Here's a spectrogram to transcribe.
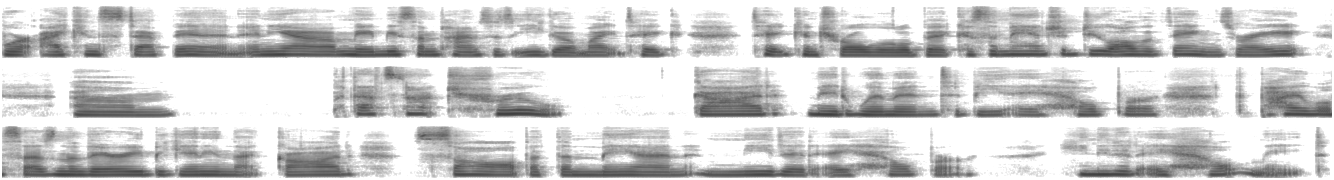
where I can step in. And yeah, maybe sometimes his ego might take take control a little bit because the man should do all the things, right? Um, but that's not true. God made women to be a helper. The Bible says in the very beginning that God saw that the man needed a helper. He needed a helpmate.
